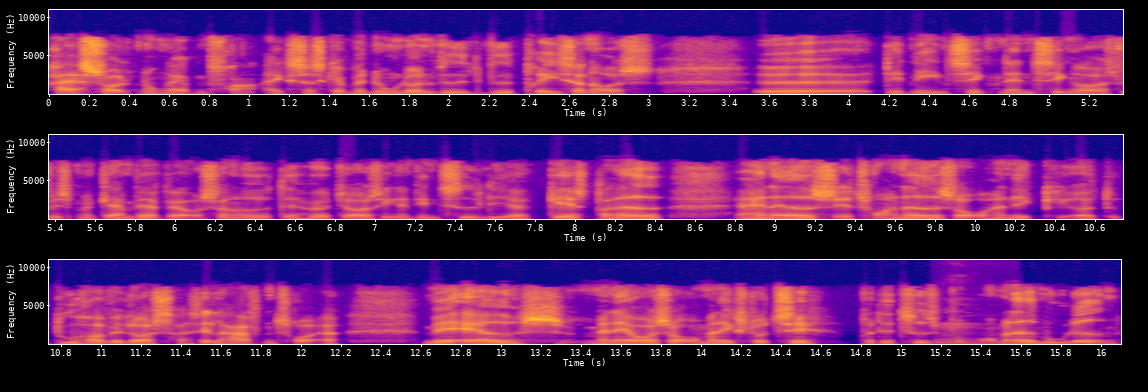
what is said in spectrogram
har jeg solgt nogle af dem fra, ikke? så skal man nogenlunde vide, vide priserne også. Øh, det er den ene ting. Den anden ting også, hvis man gerne vil erhverve sig noget, det hørte jeg også en af dine tidligere gæster havde, at han ades, jeg tror han ades over, han ikke, og du har vel også selv haft den, tror jeg, med ades, man er også over, man ikke slog til på det tidspunkt, mm. hvor man havde muligheden,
